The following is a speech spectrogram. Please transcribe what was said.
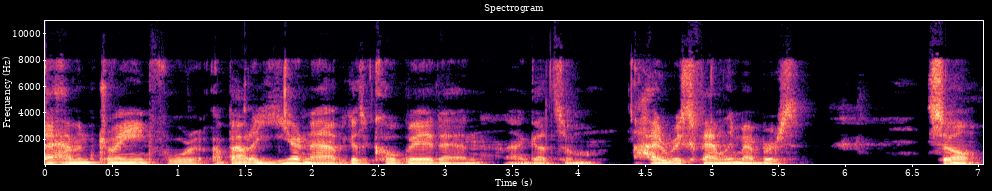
I haven't trained for about a year now because of COVID, and I got some high risk family members. So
